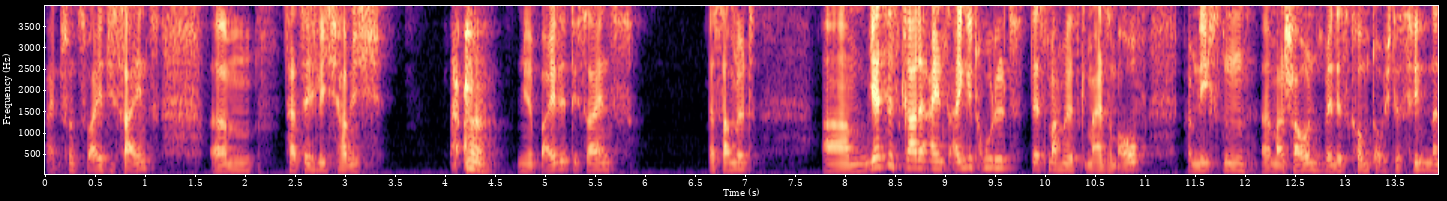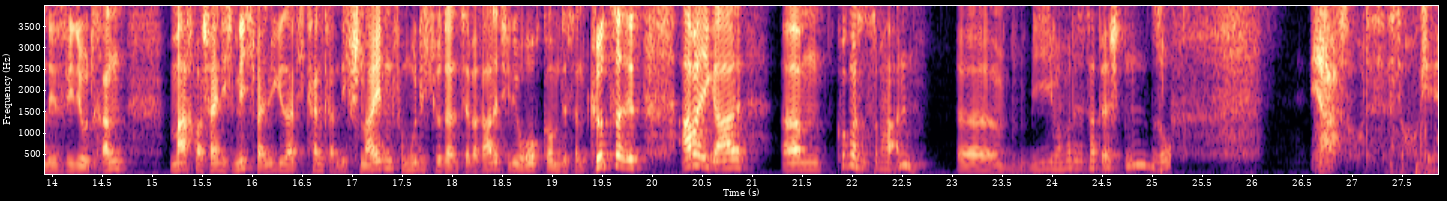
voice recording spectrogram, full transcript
eins von zwei Designs. Ähm, Tatsächlich habe ich mir beide Designs ersammelt. Ähm, jetzt ist gerade eins eingetrudelt, das machen wir jetzt gemeinsam auf. Beim nächsten äh, mal schauen, wenn das kommt, ob ich das hinten an dieses Video dran mache. Wahrscheinlich nicht, weil wie gesagt, ich kann gerade nicht schneiden. Vermutlich wird da ein separates Video hochkommen, das dann kürzer ist. Aber egal, ähm, gucken wir uns das mal an. Ähm, wie machen wir das jetzt am besten? So. Ja, so, das ist doch okay.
